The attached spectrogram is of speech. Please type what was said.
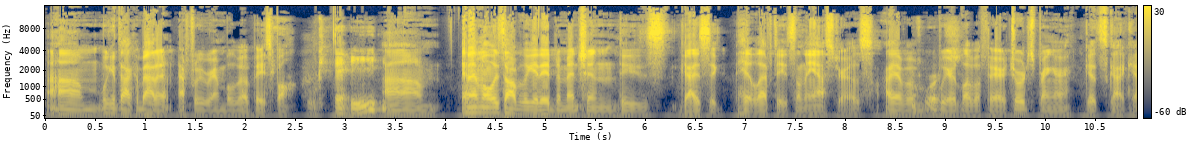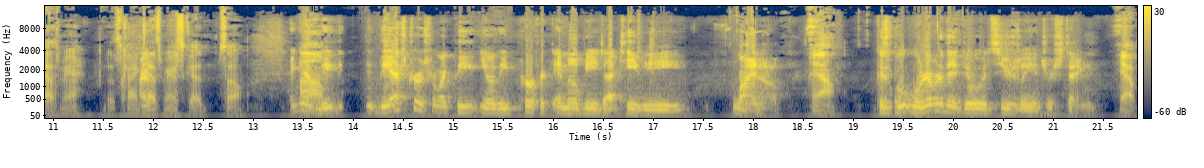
Um, we can talk about it after we ramble about baseball. Okay. Um, and I'm always obligated to mention these guys that hit lefties on the Astros. I have a weird love affair. George Springer gets Scott Kazmir. Scott Kazmir is good. So Again, um, the, the Astros are like the you know the perfect MLB.TV lineup yeah, because whatever they do, it's usually interesting. yep,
